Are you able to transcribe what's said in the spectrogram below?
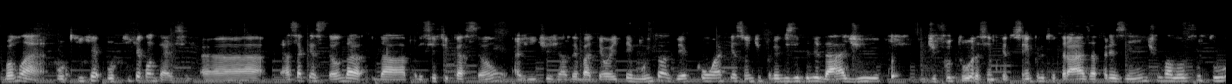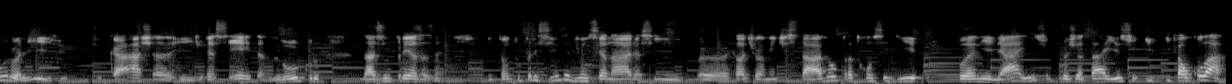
vamos lá, o que, que o que, que acontece? Uh, essa questão da, da precificação, a gente já debateu aí, tem muito a ver com a questão de previsibilidade de futuro, assim, porque tu sempre tu traz a presente o um valor futuro ali, de, de caixa e de receita, lucro das empresas, né? Então tu precisa de um cenário assim uh, relativamente estável para tu conseguir planilhar isso, projetar isso e, e calcular.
